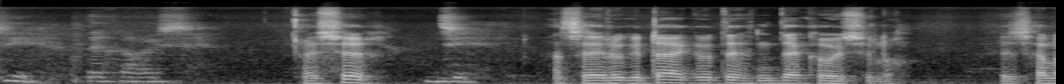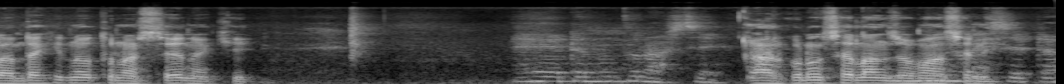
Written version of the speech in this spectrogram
জি দেখা হয়েছে। আচ্ছা জি। আচ্ছা এই রোগীটা আগে দেখা হয়েছিল। এই চালানটা কি নতুন আসছে নাকি? হ্যাঁ এটা নতুন আসছে। আর কোনো চালান জমা আসেনি? এটা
